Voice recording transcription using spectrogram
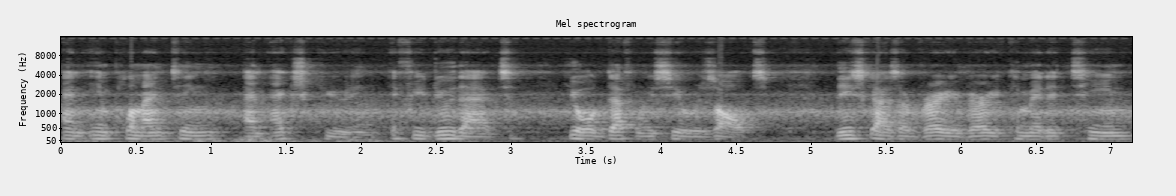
and implementing and executing. If you do that you'll definitely see results. These guys are very very committed team.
